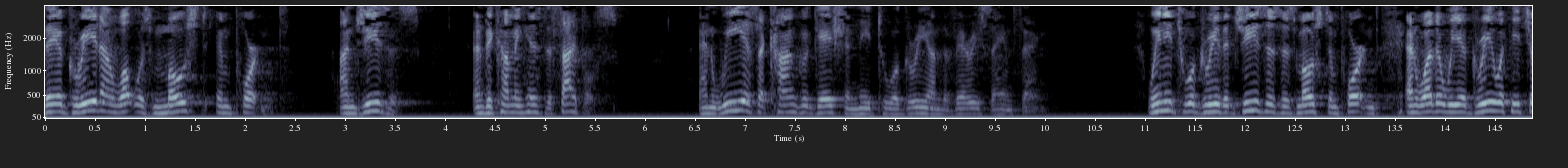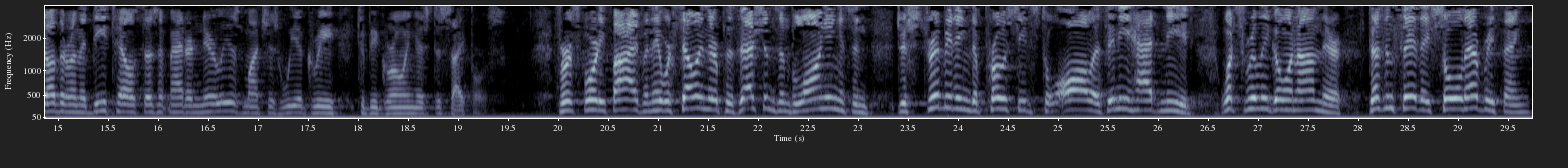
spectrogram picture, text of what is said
They agreed on what was most important, on Jesus and becoming his disciples. And we as a congregation need to agree on the very same thing. We need to agree that Jesus is most important, and whether we agree with each other on the details doesn't matter nearly as much as we agree to be growing as disciples. Verse 45, and they were selling their possessions and belongings and distributing the proceeds to all as any had need. What's really going on there? Doesn't say they sold everything.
